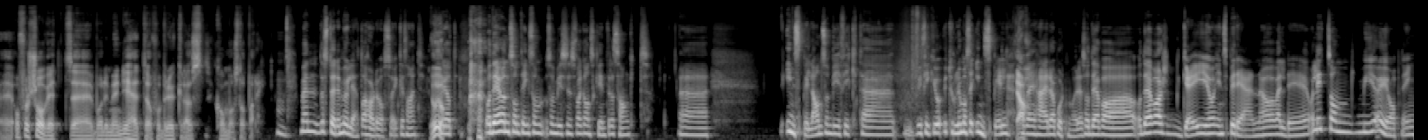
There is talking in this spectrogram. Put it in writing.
eh, og for så vidt eh, både myndigheter og forbrukere, kommer og stopper deg. Mm. Men det større muligheter har du også, ikke sant? Jo, jo. At, og det er jo en sånn ting som, som vi syns var ganske interessant. Eh, innspillene som vi fikk til Vi fikk jo utrolig masse innspill ja. til denne rapporten vår, og det, var, og det var gøy og inspirerende og veldig Og litt sånn mye øyeåpning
